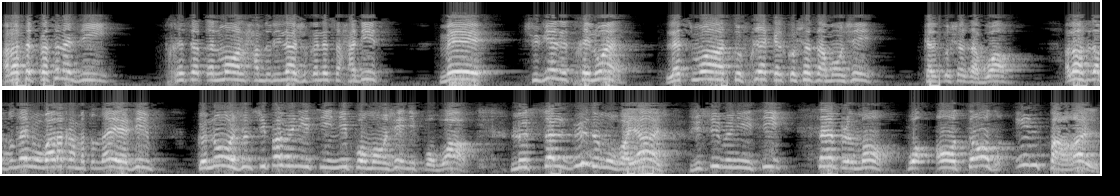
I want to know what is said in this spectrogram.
Alors cette personne a dit, très certainement, alhamdulillah, je connais ce hadith, mais tu viens de très loin, laisse-moi t'offrir quelque chose à manger, quelque chose à boire. Alors Abdullah Mubarak a dit que non, je ne suis pas venu ici ni pour manger ni pour boire. Le seul but de mon voyage, je suis venu ici simplement pour entendre une parole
